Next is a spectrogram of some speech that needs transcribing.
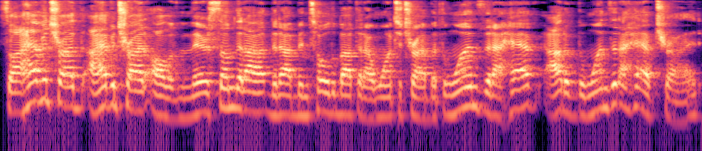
so I haven't tried I haven't tried all of them. There's some that I that I've been told about that I want to try, but the ones that I have out of the ones that I have tried,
